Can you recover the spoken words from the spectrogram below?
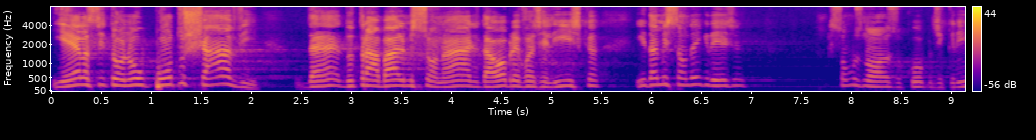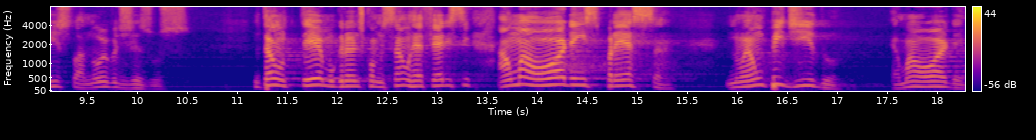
E ela se tornou o ponto-chave né, do trabalho missionário, da obra evangelística e da missão da igreja, que somos nós, o corpo de Cristo, a noiva de Jesus. Então, o termo grande comissão refere-se a uma ordem expressa, não é um pedido, é uma ordem.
